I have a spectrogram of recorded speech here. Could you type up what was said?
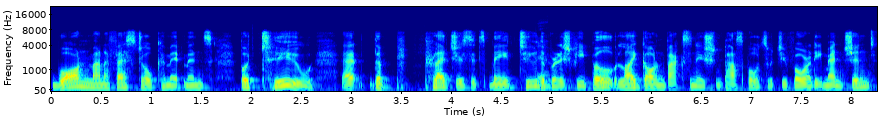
one, manifesto commitments, but two, uh, the pledges it's made to yeah. the British people, like on vaccination passports, which you've already mentioned,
